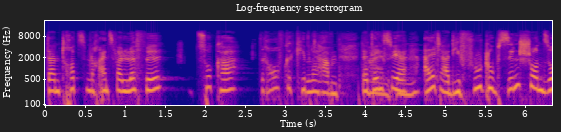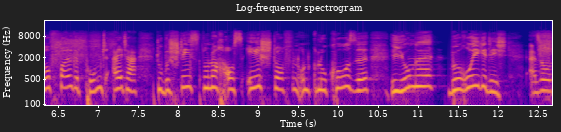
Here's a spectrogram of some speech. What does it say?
dann trotzdem noch ein, zwei Löffel Zucker draufgekippt Noch haben. Da rein, denkst du ja. Alter, die Fruit Loops sind schon so vollgepumpt. Alter, du bestehst nur noch aus E-Stoffen und Glucose. Junge, beruhige dich. Also,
